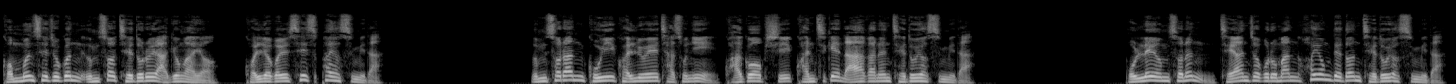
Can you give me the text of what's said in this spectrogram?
건문세족은 음서 제도를 악용하여 권력을 세습하였습니다. 음서란 고위 관료의 자손이 과거 없이 관직에 나아가는 제도였습니다. 본래 음서는 제한적으로만 허용되던 제도였습니다.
